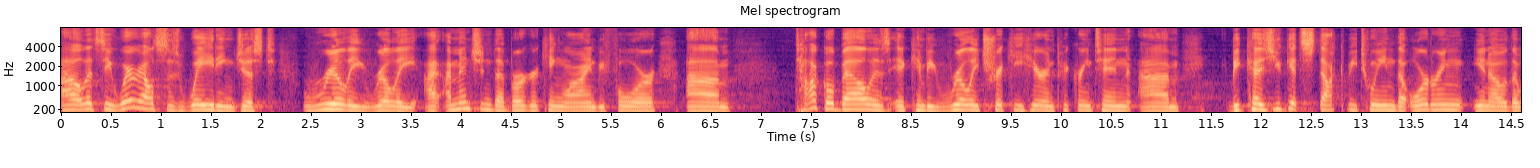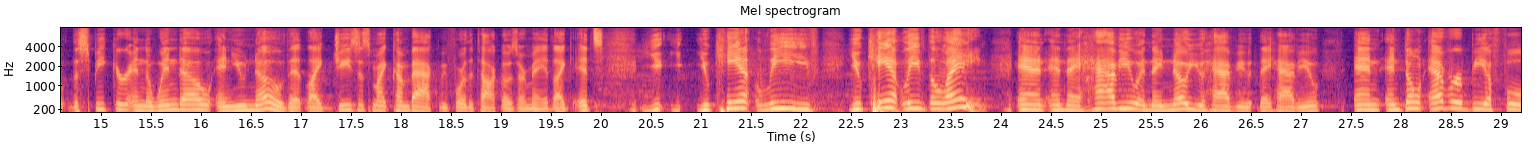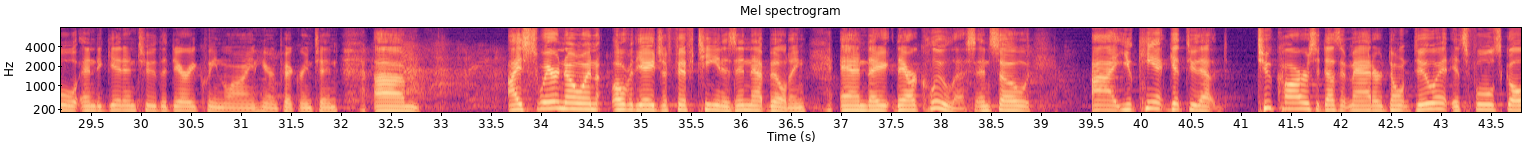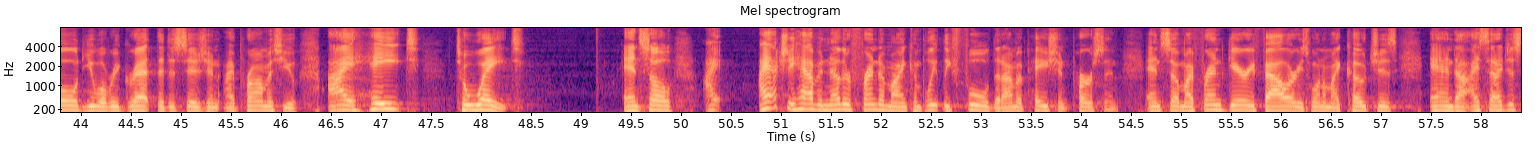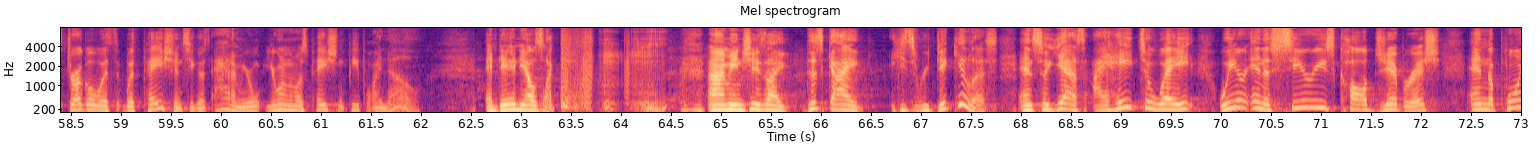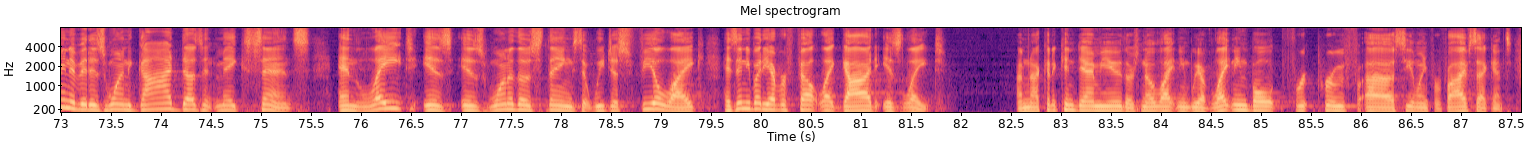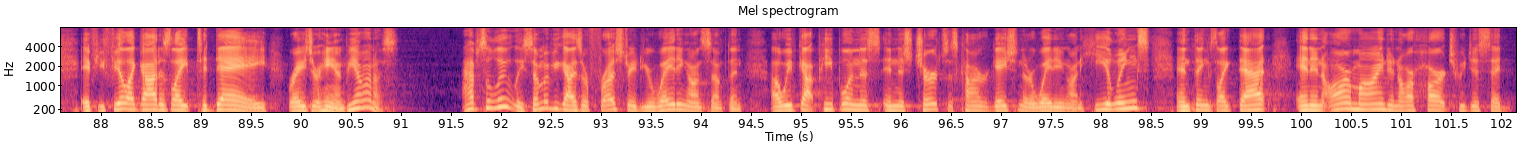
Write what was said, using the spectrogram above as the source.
Uh, let's see, where else is waiting just really, really? I, I mentioned the Burger King line before. Um, Taco Bell is it can be really tricky here in Pickerington. Um, because you get stuck between the ordering, you know, the, the speaker and the window, and you know that like Jesus might come back before the tacos are made. Like it's you you can't leave you can't leave the lane, and and they have you, and they know you have you. They have you, and and don't ever be a fool and to get into the Dairy Queen line here in Pickerington. Um, I swear no one over the age of 15 is in that building, and they, they are clueless. And so uh, you can't get through that two cars, it doesn't matter. Don't do it. It's fool's gold. You will regret the decision. I promise you. I hate to wait. And so I, I actually have another friend of mine completely fooled that I'm a patient person. And so my friend Gary Fowler, he's one of my coaches, and uh, I said, I just struggle with, with patience. He goes, Adam, you're, you're one of the most patient people I know. And Danielle's like, I mean, she's like, this guy he's ridiculous. And so, yes, I hate to wait. We are in a series called Gibberish, and the point of it is when God doesn't make sense, and late is, is one of those things that we just feel like. Has anybody ever felt like God is late? I'm not going to condemn you. There's no lightning. We have lightning bolt proof uh, ceiling for five seconds. If you feel like God is late today, raise your hand. Be honest. Absolutely. Some of you guys are frustrated. You're waiting on something. Uh, we've got people in this in this church, this congregation, that are waiting on healings and things like that. And in our mind, in our hearts, we just said,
